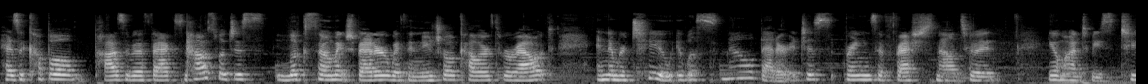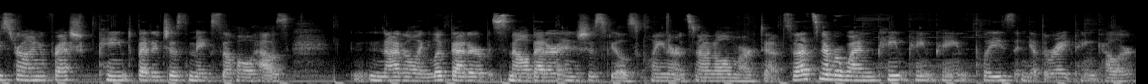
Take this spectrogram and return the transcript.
has a couple positive effects. The house will just look so much better with a neutral color throughout. And number two, it will smell better. It just brings a fresh smell to it. You don't want it to be too strong and fresh paint, but it just makes the whole house not only look better, but smell better, and it just feels cleaner. It's not all marked up. So that's number one, paint, paint, paint, please, and get the right paint color.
